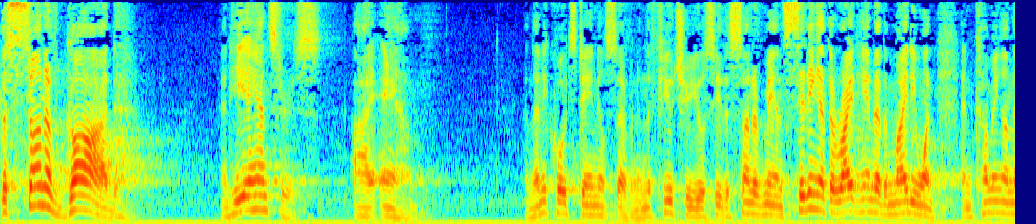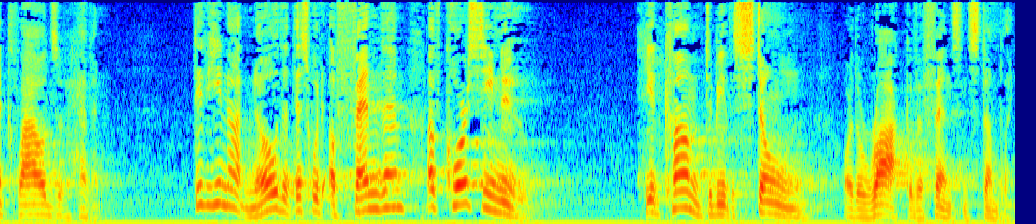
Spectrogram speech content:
the Son of God. And he answers, I am. And then he quotes Daniel 7 In the future, you'll see the Son of Man sitting at the right hand of the Mighty One and coming on the clouds of heaven. Did he not know that this would offend them? Of course he knew. He had come to be the stone or the rock of offense and stumbling.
